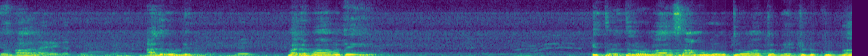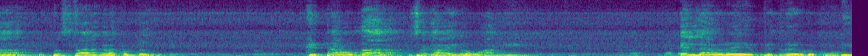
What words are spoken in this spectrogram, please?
എന്നാൽ അതിനുള്ളിൽ പരമാവധി ഇത്തരത്തിലുള്ള സാമൂഹിക ഉത്തരവാദിത്വം ഏറ്റെടുക്കുന്ന പ്രസ്ഥാനങ്ങളെ കൊണ്ട് കിട്ടാവുന്ന സഹായങ്ങൾ വാങ്ങി എല്ലാവരെയും പിന്തുണയോട് കൂടി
